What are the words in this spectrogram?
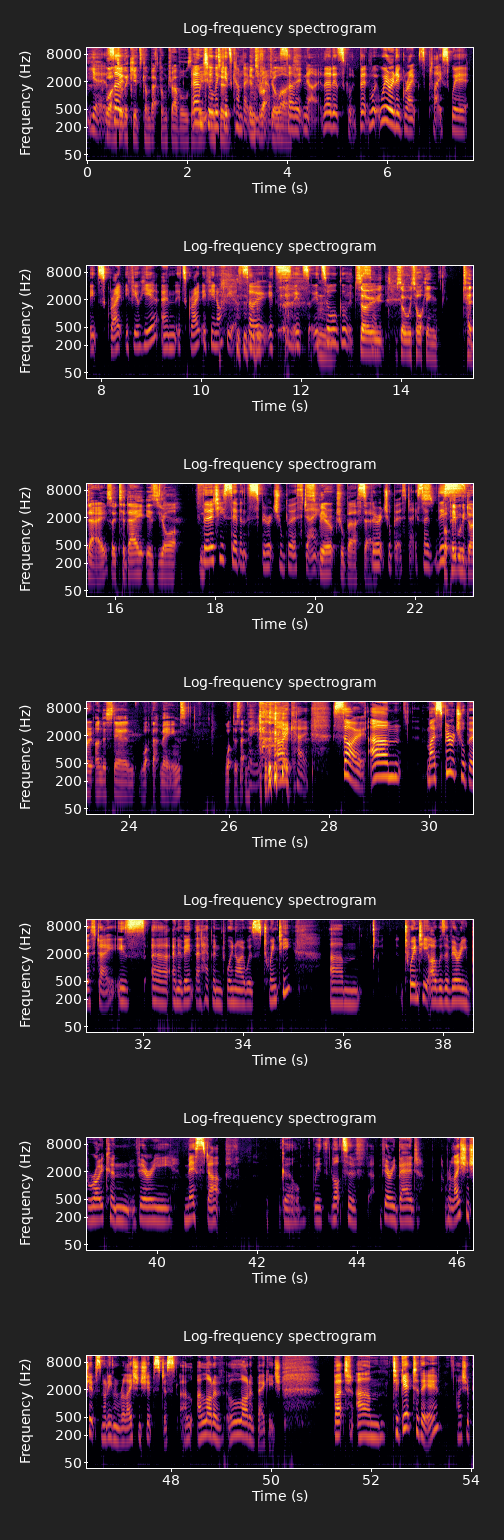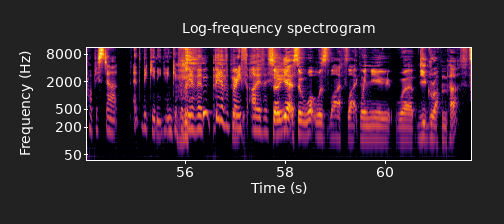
yeah Well, so until the kids come back from travels. Until the kids come back interrupt from your life. So no, that is good. But we- we're in a great place where it's great if you're here, and it's great if you're not here. So it's it's it's all good. Hmm. So, so we're talking today. So today is your thirty seventh spiritual birthday. spiritual birthday. spiritual birthday. So this For people who don't understand what that means, what does that mean? okay. So, um, my spiritual birthday is uh, an event that happened when I was 20. Um, 20, I was a very broken, very messed up girl with lots of very bad relationships, not even relationships, just a, a lot of a lot of baggage. But um, to get to there, I should probably start at the beginning and give a bit of a bit of a brief overview. so yeah. So what was life like when you were you grew up in Perth?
